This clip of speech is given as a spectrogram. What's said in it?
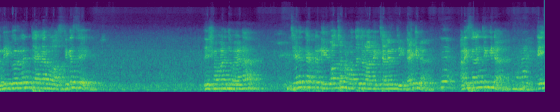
উনি করবেন টাকার ওয়াজ ঠিক আছে? যে ভাইরা যেহেতু একটা নির্বাচন আমাদের জন্য অনেক চ্যালেঞ্জিং তাই কিনা অনেক চ্যালেঞ্জিং কিনা এই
